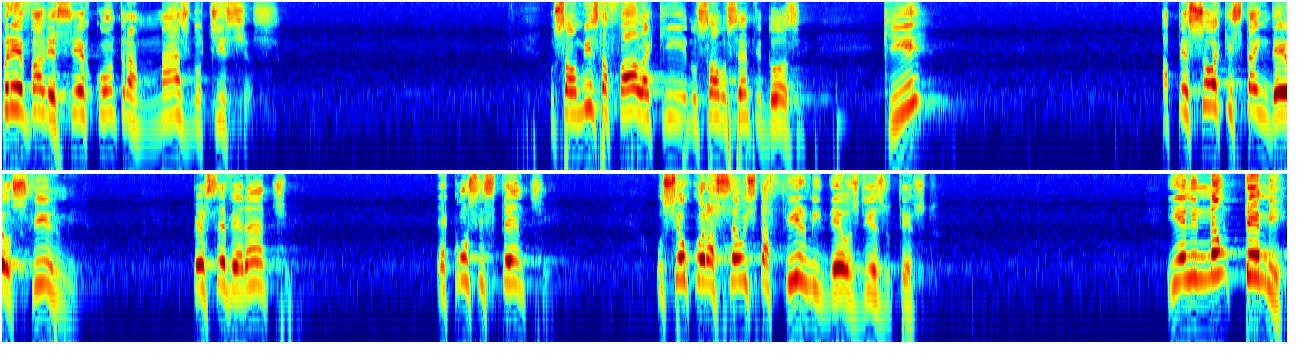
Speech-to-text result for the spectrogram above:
prevalecer contra más notícias. O salmista fala aqui no Salmo 112 que a pessoa que está em Deus, firme, perseverante, é consistente. O seu coração está firme em Deus, diz o texto. E ele não teme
